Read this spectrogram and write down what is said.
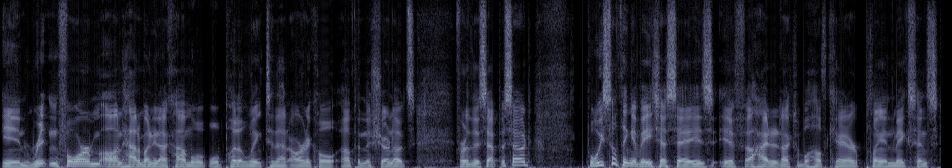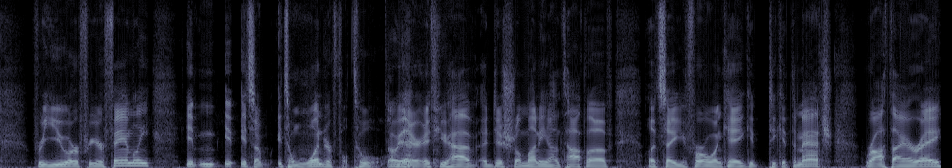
in written form on howtomoney.com. We'll, we'll put a link to that article up in the show notes for this episode. But we still think of HSAs if a high deductible healthcare plan makes sense for you or for your family. It, it, it's a it's a wonderful tool. Oh, yeah. There, if you have additional money on top of, let's say your 401k get, to get the match, Roth IRA,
